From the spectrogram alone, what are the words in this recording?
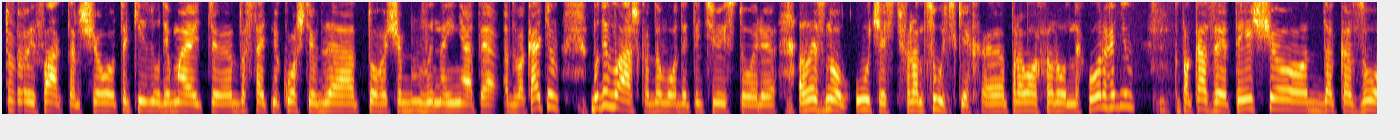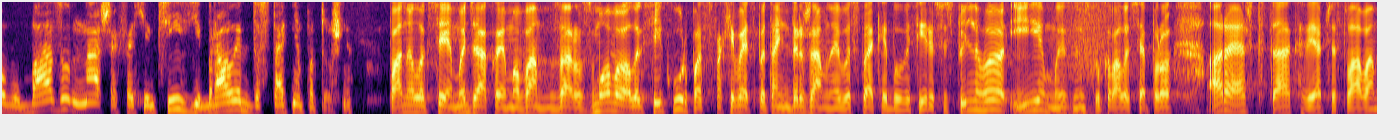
той фактор, що такі люди мають е, достатньо коштів для того, щоб винайняти адвокатів. Буде важко доводити цю історію, але знов участь французьких е, правоохоронних органів показує те, що доказову базу наші фахівці зібрали достатньо потужно. Пане Олексію, ми дякуємо вам за розмову. Олексій Курпас, фахівець питань державної безпеки, був в ефірі Суспільного, і ми з ним спілкувалися про арешт так В'ячеслава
